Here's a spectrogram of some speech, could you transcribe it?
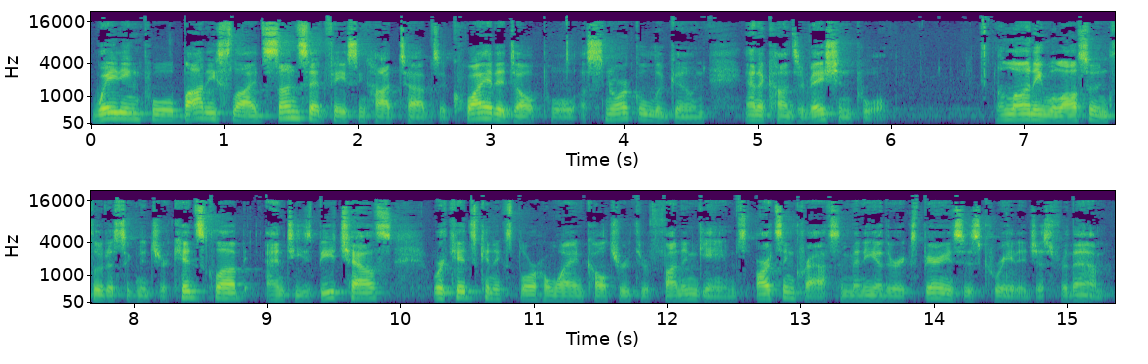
wading pool, body slides, sunset facing hot tubs, a quiet adult pool, a snorkel lagoon, and a conservation pool. Aulani will also include a signature kids club, Auntie's Beach House, where kids can explore Hawaiian culture through fun and games, arts and crafts, and many other experiences created just for them.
